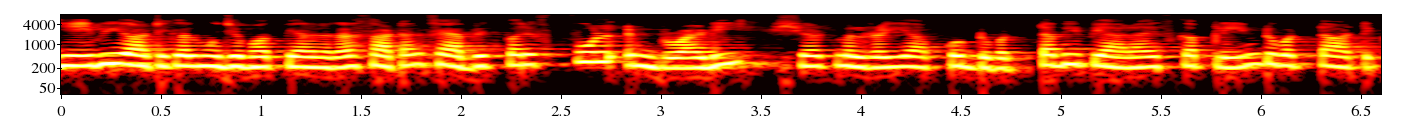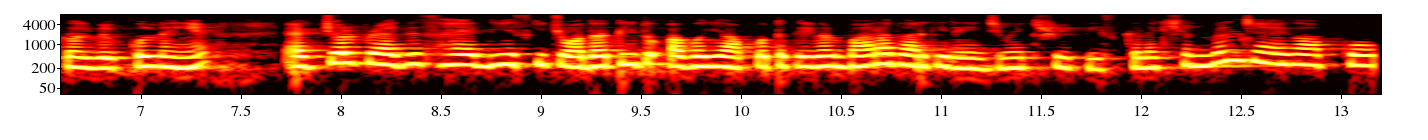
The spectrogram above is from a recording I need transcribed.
ये भी आर्टिकल मुझे बहुत प्यारा लगा। साटन फैब्रिक पर फुल एम्ब्रॉयडरी शर्ट मिल रही है आपको। दुबट्टा भी प्यारा है, इसका प्लेन दुबट्टा आर्टिकल बिल्कुल नहीं है। एक्चुअल प्राइजेस है जी इसकी चौदह थी तो अब ये आपको तकरीबन बारह हज़ार की रेंज में थ्री पीस कलेक्शन मिल जाएगा आपको।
